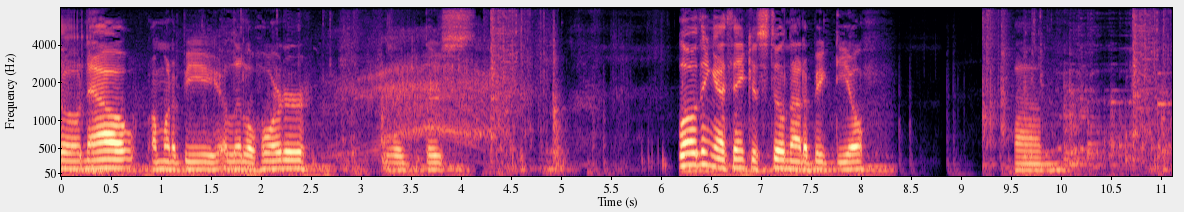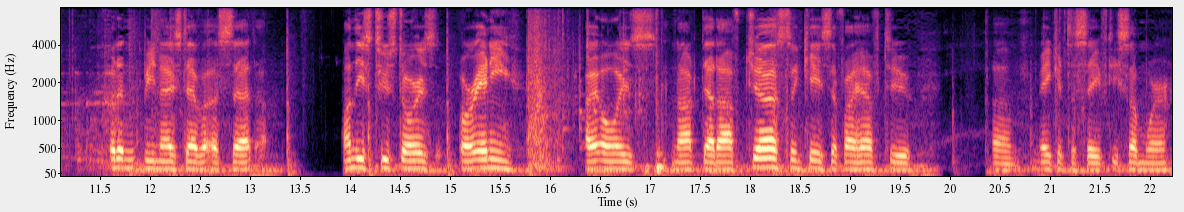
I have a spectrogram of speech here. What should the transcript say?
So now I'm gonna be a little hoarder. There's clothing. I think is still not a big deal. Um, but it'd be nice to have a set on these two stories or any. I always knock that off just in case if I have to um, make it to safety somewhere.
